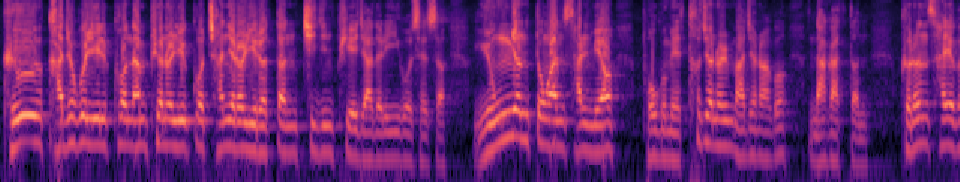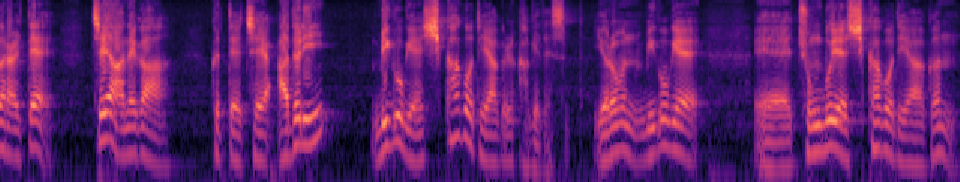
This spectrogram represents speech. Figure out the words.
그 가족을 잃고 남편을 잃고 자녀를 잃었던 지진 피해자들이 이곳에서 6년 동안 살며 복음의 터전을 마련하고 나갔던 그런 사역을 할 때 제 아내가 그때 제 아들이 미국의 시카고 대학을 가게 됐습니다. 여러분 미국의 중부의 시카고 대학은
